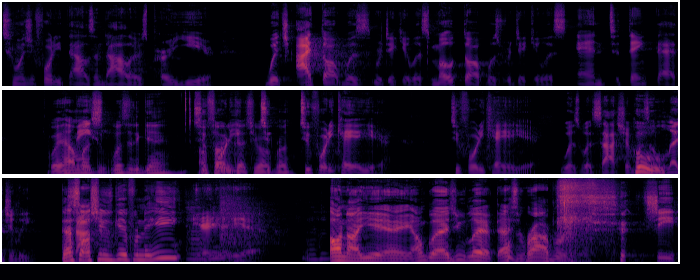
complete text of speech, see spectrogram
two hundred forty thousand dollars per year, which I thought was ridiculous. Mo thought was ridiculous, and to think that Wait, how much was it again? I'm sorry to cut you off, brother. Two forty k a year, two forty k a year was what Sasha was Who? allegedly. That's all she was getting from the E. Yeah, yeah, yeah. Mhm. Oh no, yeah, hey, I'm glad you left. That's robbery. she,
